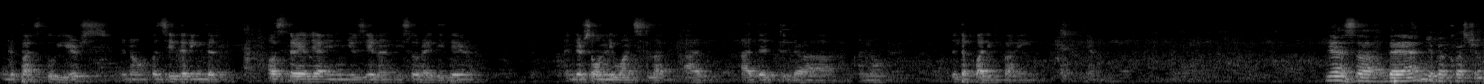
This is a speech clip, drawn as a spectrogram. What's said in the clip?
in the past two years. You know, considering that Australia and New Zealand is already there, and there's only one slot added to the ano to the qualifying. Yeah. Yes, uh, Dan, you have a question?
